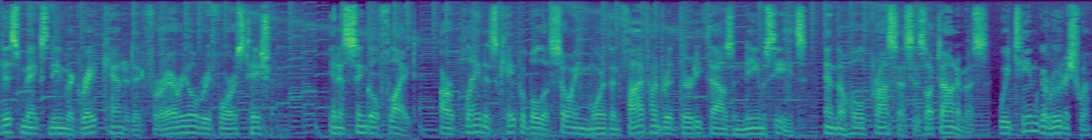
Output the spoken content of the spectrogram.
This makes neem a great candidate for aerial reforestation. In a single flight, our plane is capable of sowing more than 530,000 neem seeds, and the whole process is autonomous. We Team Garudashwa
